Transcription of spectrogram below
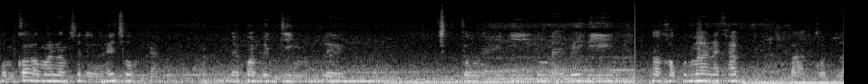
ผมก็เอามานำเสนอให้ชมกัน ในความเป็นจริงเลย ตรงไหนดีตรงไหนไม่ดีก็ขอบคุณมากนะครับ ฝากกดไล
